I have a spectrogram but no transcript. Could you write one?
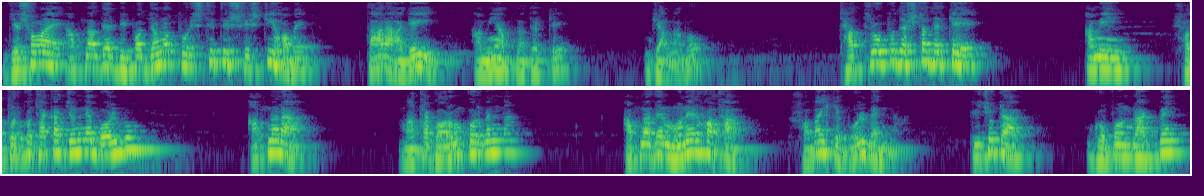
যে সময় আপনাদের বিপজ্জনক পরিস্থিতির সৃষ্টি হবে, তার আগেই আমি আপনাদেরকে জানাব। ছাত্র উপদেষ্টাদেরকে আমি সতর্ক থাকার জন্য বলব, আপনারা মাথা গরম করবেন না। আপনাদের মনের কথা সবাইকে বলবেন না। কিছুটা গোপন রাখবেন।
